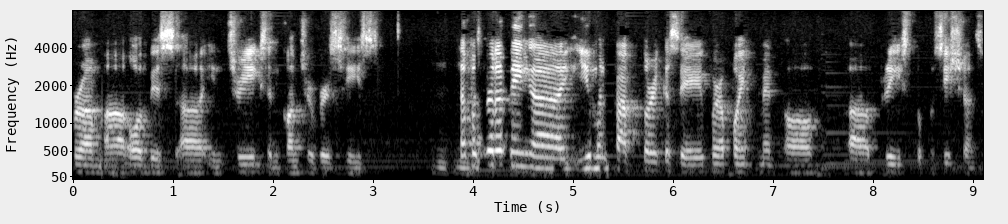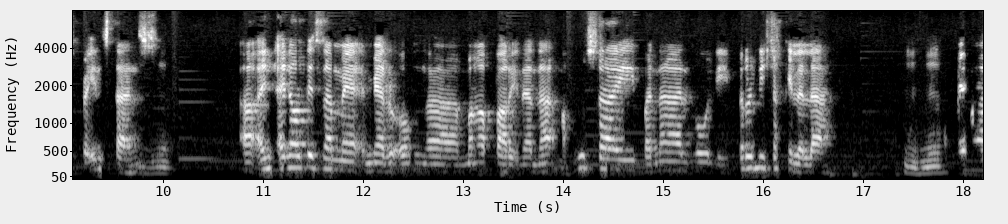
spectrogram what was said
from uh, all these uh, intrigues and controversies. Mhm. Tapos meron ding uh, human factor kasi for appointment of uh, priest to positions. For instance, Mhm. uh, I, I noticed na may, merong uh, mga pari na, na mahusay, banal, holy, pero hindi siya kilala. Mhm. May mga,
